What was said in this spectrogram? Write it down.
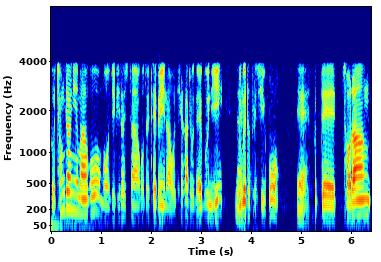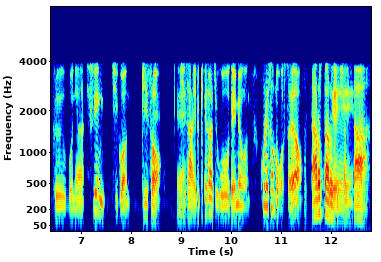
그 청장님하고 뭐 이제 비서실장하고 대변인하고 이렇게 해가지고 네 분이 네. 룸에서 드시고 예. 그때 저랑 그 뭐냐 수행 직원 비서 예. 기사 이렇게 해가지고 네 명은 홀에서 먹었어요. 따로따로 예. 드셨다.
